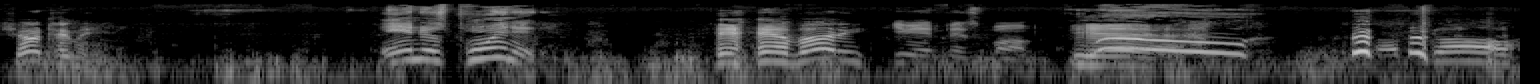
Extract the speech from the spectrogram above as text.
Show it to me. And it was pointed. Yeah, buddy. Give me a fist bump. Yeah. Woo! Let's go.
